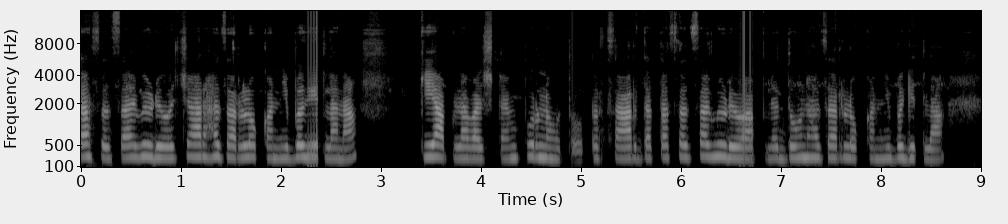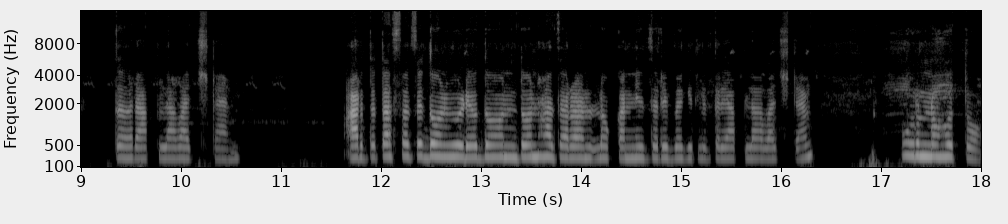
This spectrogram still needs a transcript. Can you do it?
तासाचा व्हिडिओ चार हजार लोकांनी बघितला ना की आपला वॉच टाईम पूर्ण होतो. तसा अर्धा तासाचा व्हिडिओ आपल्या दोन हजार लोकांनी बघितला तर आपला वॉच टाईम अर्धा तासाचे दोन व्हिडिओ दोन दोन हजार लोकांनी जरी बघितले तरी आपला वॉच टाईम पूर्ण होतो.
